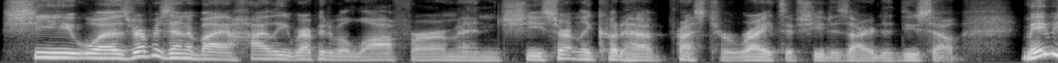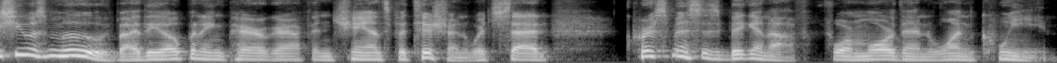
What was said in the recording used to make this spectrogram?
She was represented by a highly reputable law firm, and she certainly could have pressed her rights if she desired to do so. Maybe she was moved by the opening paragraph in Chan's petition, which said, Christmas is big enough for more than one queen.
